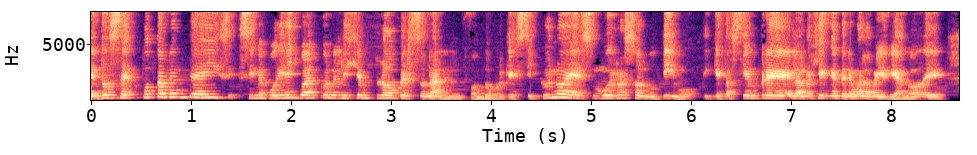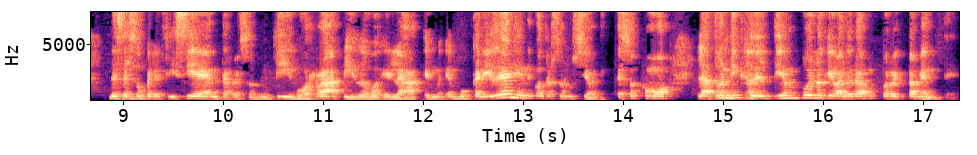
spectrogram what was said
Entonces, justamente ahí, si, si me podías ayudar con el ejemplo personal en el fondo, porque si uno es muy resolutivo y que está siempre la lógica que tenemos la mayoría, ¿no? De, de ser súper eficiente, resolutivo, rápido, en, la, en, en, buscar ideas y en encontrar soluciones. Eso es como la tónica del tiempo y lo que valoramos correctamente.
